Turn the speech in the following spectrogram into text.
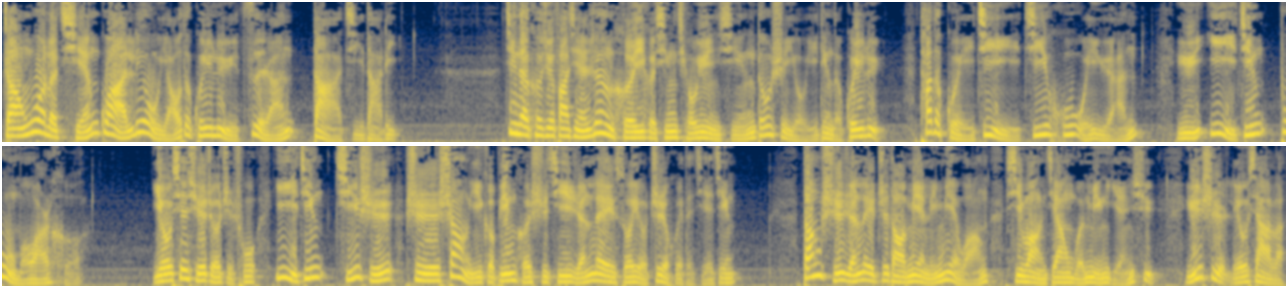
掌握了乾卦六爻的规律，自然大吉大利。近代科学发现，任何一个星球运行都是有一定的规律，它的轨迹几乎为圆，与《易经》不谋而合。有些学者指出，《易经》其实是上一个冰河时期人类所有智慧的结晶。当时人类知道面临灭亡，希望将文明延续，于是留下了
